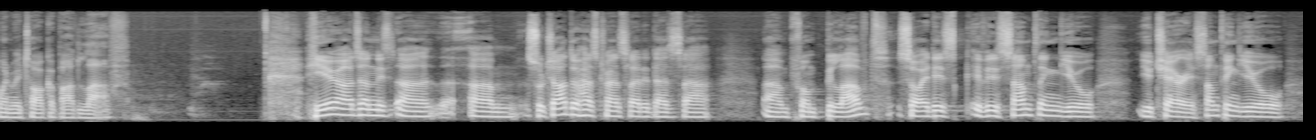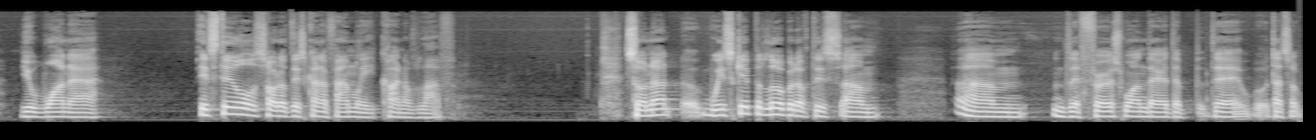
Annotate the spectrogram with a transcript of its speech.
when we talk about love. Here, Ajahn is, uh, um, Sujato has translated as uh, um, from beloved. So it is it is something you you cherish, something you you wanna. It's still sort of this kind of family kind of love. So not we skip a little bit of this. Um, um, the first one there, the, the, that's, a,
